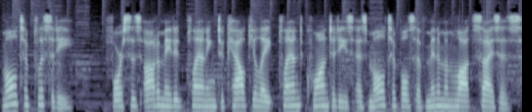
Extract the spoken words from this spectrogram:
Multiplicity forces automated planning to calculate planned quantities as multiples of minimum lot sizes.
